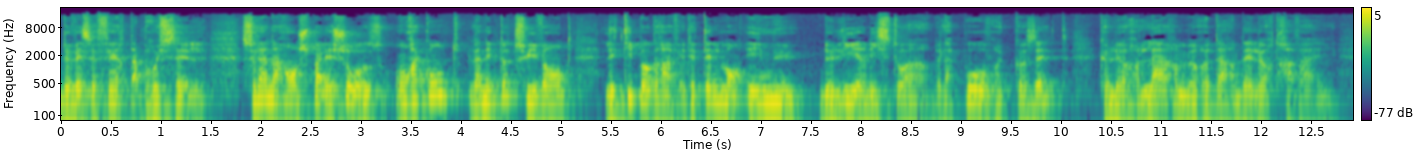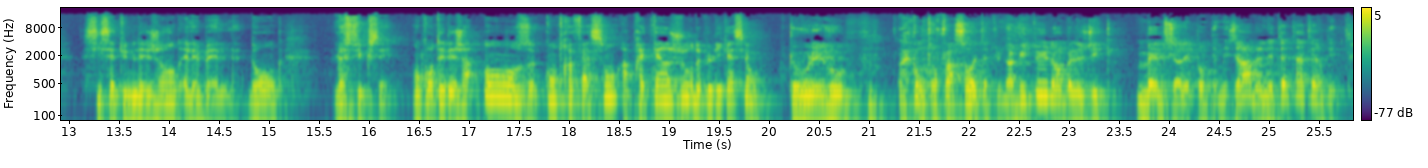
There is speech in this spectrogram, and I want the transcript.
devaient se faire à Bruxelles. Cela n'arrange pas les choses. On raconte l'anecdote suivante. Les typographes étaient tellement émus de lire l'histoire de la pauvre Cosette que leurs larmes retardaient leur travail. Si c'est une légende, elle est belle. Donc, le succès. On comptait déjà onze contrefaçons après quinze jours de publication. Que voulez-vous? La contrefaçon était une habitude en Belgique, même si à l'époque des Misérables, elle était interdite.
